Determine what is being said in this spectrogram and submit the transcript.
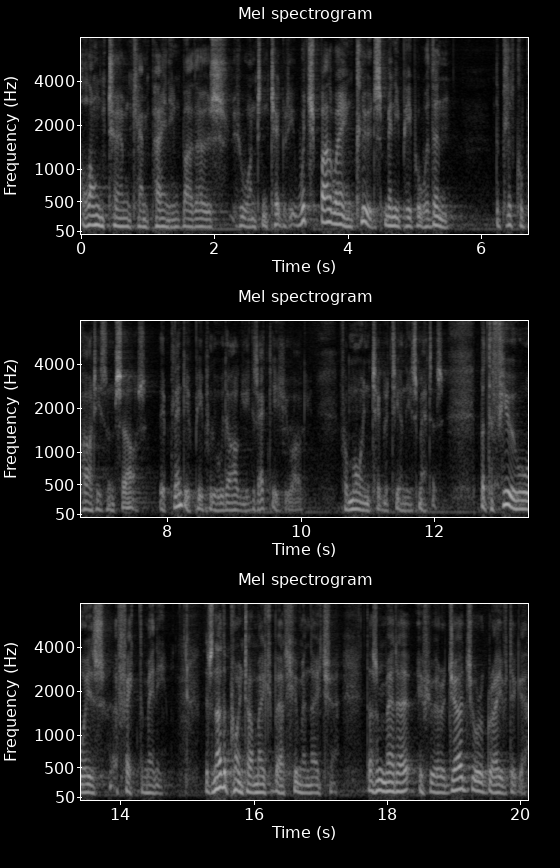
long-term campaigning by those who want integrity, which, by the way, includes many people within the political parties themselves. There are plenty of people who would argue exactly as you argue for more integrity on these matters. But the few always affect the many. There's another point I'll make about human nature. It Doesn't matter if you're a judge or a gravedigger,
